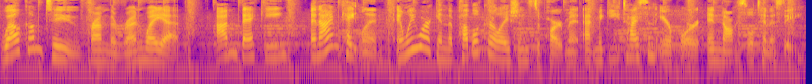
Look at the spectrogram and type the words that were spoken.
Welcome to From the Runway Up. I'm Becky. And I'm Caitlin, and we work in the Public Relations Department at McGhee Tyson Airport in Knoxville, Tennessee.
